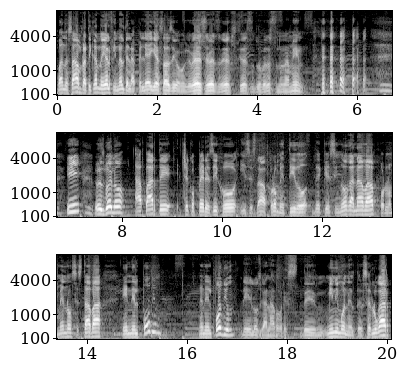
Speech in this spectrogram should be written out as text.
Cuando estaban platicando ya al final de la pelea, ya estaba así como que, ves, ves, ves, ves, ves, amén. y pues bueno, aparte, Checo Pérez dijo y se estaba prometido de que si no ganaba, por lo menos estaba en el podium. En el podium de los ganadores. De mínimo en el tercer lugar.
